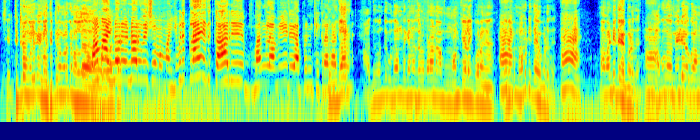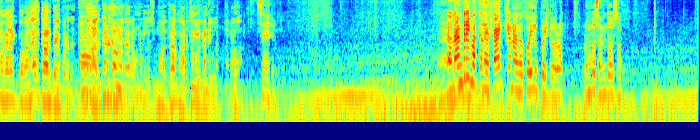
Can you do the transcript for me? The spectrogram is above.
சரி திட்டுறவங்களுக்கு எங்களை திட்டுறவங்களுக்கு நல்ல மாமா இன்னொரு இன்னொரு விஷயம் மாமா. இவளுக்குலாம் இது காரு பங்களா வீடு அப்படின்னு கேக்குறாங்க. அது வந்து உதாரணத்துக்கு என்ன சொல்ல போனா நான் மம்முட்டி வேலைக்கு போறேங்க. எனக்கு மம்முட்டி தேவைப்படுது. வண்டி தேவைப்படுது. அவங்க மீடியாவுக்கு அவங்க வேலைக்கு போறாங்க அது கார் தேவைப்படுது. அவ்வளவுதான். அதுக்காண்டி தான் அவங்க வேற ஒண்ணும் இல்லை. சும்மா அல்ட்ராவுக்கு அடுத்தவங்களுக்காண்டி இல்லை. அவ்வளவுதான். சரி. நன்றி மக்களே. தேங்க்யூ நாங்க கோயிலுக்கு போயிட்டு வரோம். ரொம்ப சந்தோஷம்.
